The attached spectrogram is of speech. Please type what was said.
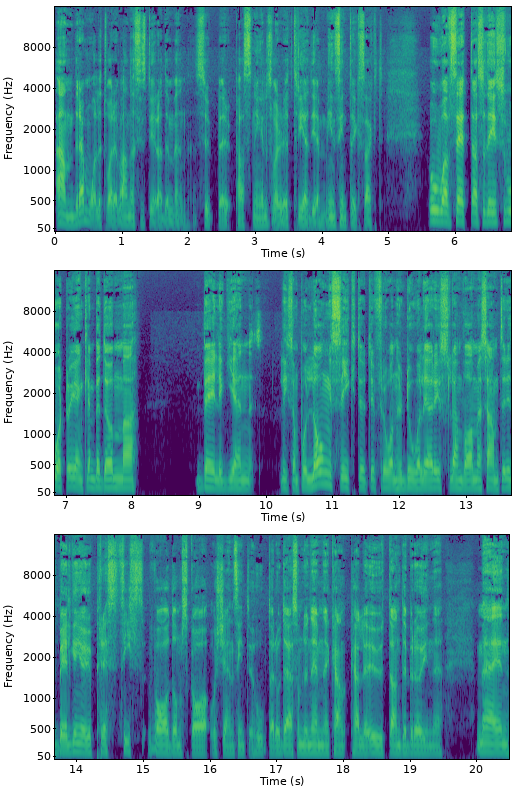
andra målet var det, var han assisterade med en superpassning, eller så var det det tredje, minns inte exakt oavsett, alltså det är svårt att egentligen bedöma Belgien liksom på lång sikt utifrån hur dåliga Ryssland var, men samtidigt Belgien gör ju precis vad de ska och känns inte hotade. Och det som du nämner, Kalle, utan De Bruyne, med en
